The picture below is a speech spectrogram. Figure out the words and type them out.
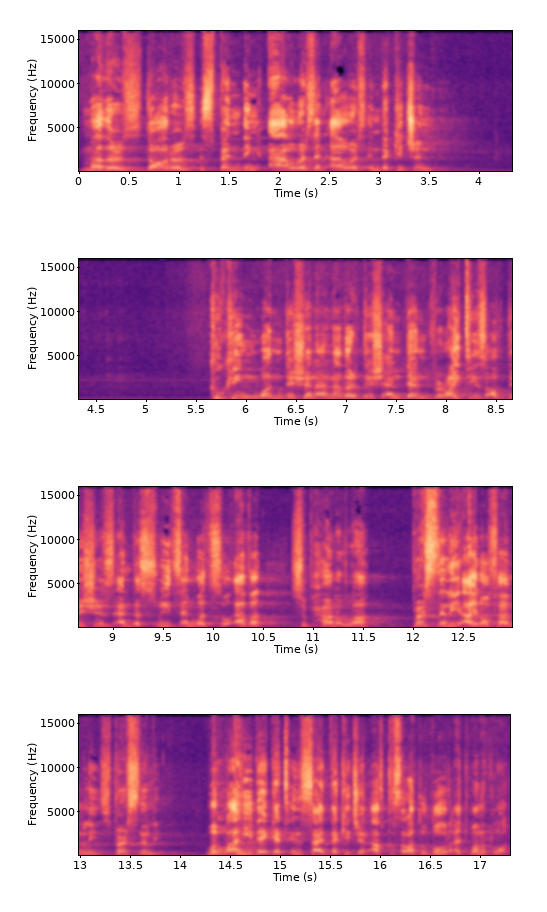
mothers, daughters spending hours and hours in the kitchen. cooking one dish and another dish and then varieties of dishes and the sweets and whatsoever. Subhanallah. Personally, I know families, personally. Wallahi, they get inside the kitchen after Salatul Dhuhr at 1 o'clock.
